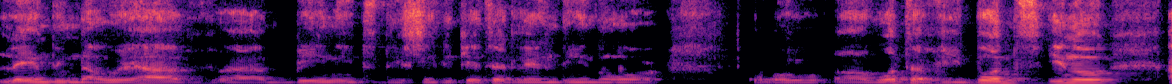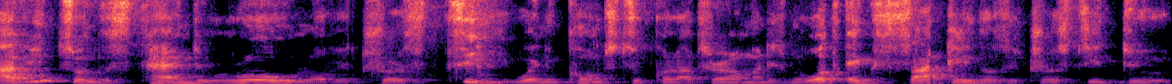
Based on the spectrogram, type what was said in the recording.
lending that we have, uh, being it the syndicated lending or or uh, what have you. But you know, having to understand the role of a trustee when it comes to collateral management. What exactly does a trustee do,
